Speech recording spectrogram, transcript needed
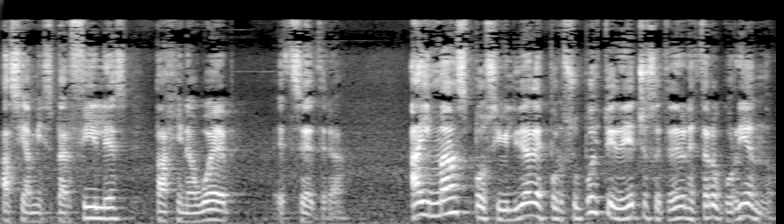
hacia mis perfiles, página web, etc. Hay más posibilidades, por supuesto, y de hecho se te deben estar ocurriendo.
